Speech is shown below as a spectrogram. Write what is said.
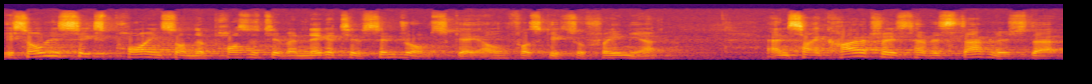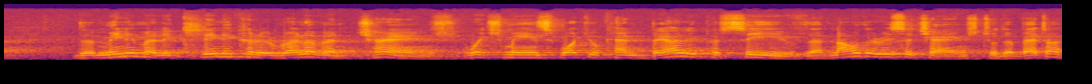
It's only six points on the positive and negative syndrome scale for schizophrenia, and psychiatrists have established that the minimally clinically relevant change, which means what you can barely perceive that now there is a change to the better,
